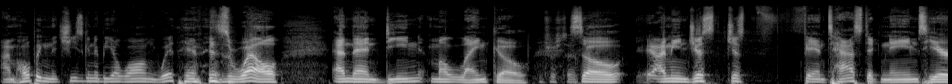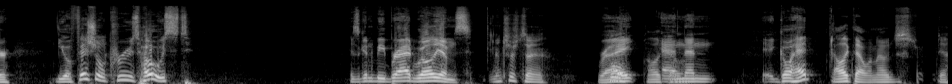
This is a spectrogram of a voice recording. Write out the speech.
I'm hoping that she's going to be along with him as well, and then Dean Malenko. Interesting. So I mean, just just fantastic names here. The official cruise host is going to be Brad Williams, Interesting. right? Cool. I like that and then uh, go ahead, I like that one. I would just yeah.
